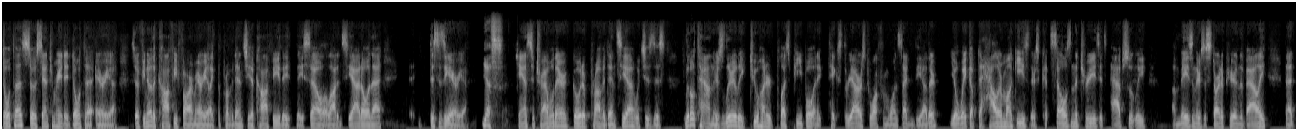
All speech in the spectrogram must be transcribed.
Dota, so Santa Maria de Dota area. So if you know the coffee farm area, like the Providencia coffee, they they sell a lot in Seattle and that. This is the area. Yes. Chance to travel there, go to Providencia, which is this little town. There's literally 200 plus people, and it takes three hours to walk from one side to the other. You'll wake up to howler monkeys. There's quetzals in the trees. It's absolutely amazing. There's a startup here in the valley that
